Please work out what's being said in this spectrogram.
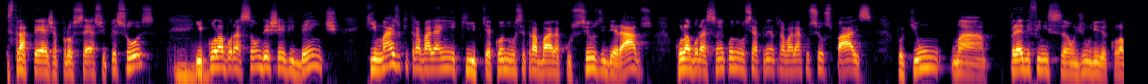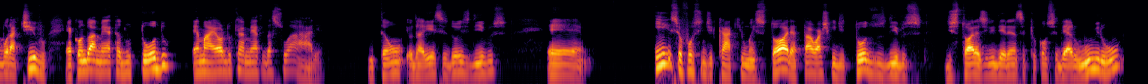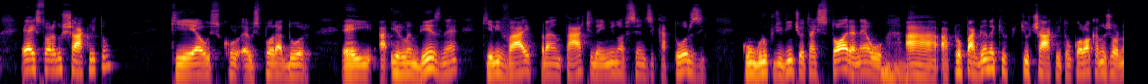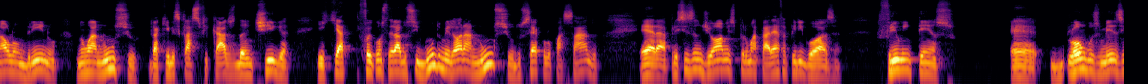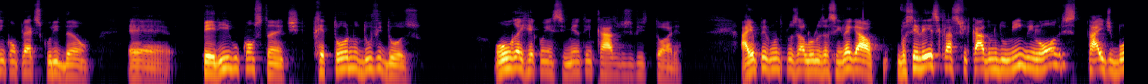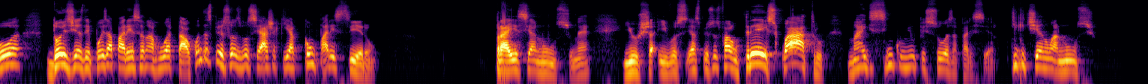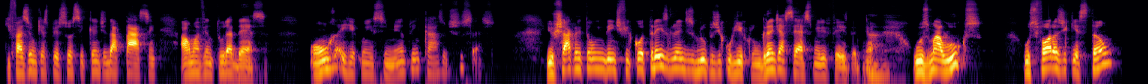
estratégia, processo e pessoas, uhum. e colaboração deixa evidente que mais do que trabalhar em equipe, que é quando você trabalha com os seus liderados, colaboração é quando você aprende a trabalhar com os seus pares, porque um, uma pré-definição de um líder colaborativo é quando a meta do todo é maior do que a meta da sua área. Então, eu daria esses dois livros. É... E se eu fosse indicar aqui uma história, tá? eu acho que de todos os livros de histórias de liderança que eu considero o número um, é a história do Shackleton, que é o, é o explorador é, irlandês, né? que ele vai para a Antártida em 1914 com um grupo de 28, a história, né, o, uhum. a, a, propaganda que o, que o Shackleton coloca no jornal londrino, num anúncio daqueles classificados da antiga, e que a, foi considerado o segundo melhor anúncio do século passado, era precisam de homens por uma tarefa perigosa, frio intenso, é, longos meses em completa escuridão, é, perigo constante, retorno duvidoso, honra e reconhecimento em caso de vitória. Aí eu pergunto para os alunos assim: legal, você lê esse classificado no domingo em Londres, está aí de boa, dois dias depois apareça na rua tal. Quantas pessoas você acha que compareceram para esse anúncio, né? E, o, e você, as pessoas falam três, quatro, mais de cinco mil pessoas apareceram. O que, que tinha no anúncio que faziam que as pessoas se candidatassem a uma aventura dessa? Honra e reconhecimento em caso de sucesso. E o Shackleton identificou três grandes grupos de currículo, um grande assessment ele fez, Daniel. Ah. Os malucos, os foras de questão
